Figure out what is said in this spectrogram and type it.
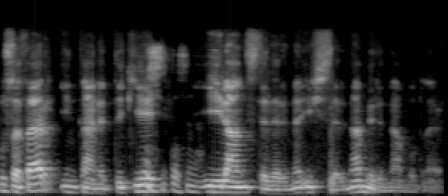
bu sefer internetteki ilan sitelerinden, iş sitelerinden birinden buldun evet.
